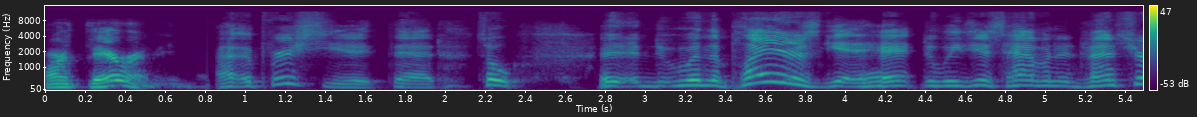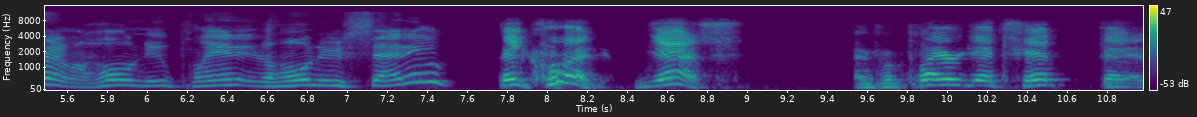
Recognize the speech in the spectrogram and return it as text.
aren't there anymore. I appreciate that. So, uh, when the players get hit, do we just have an adventure on a whole new planet in a whole new setting? They could, yes. If a player gets hit, they,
